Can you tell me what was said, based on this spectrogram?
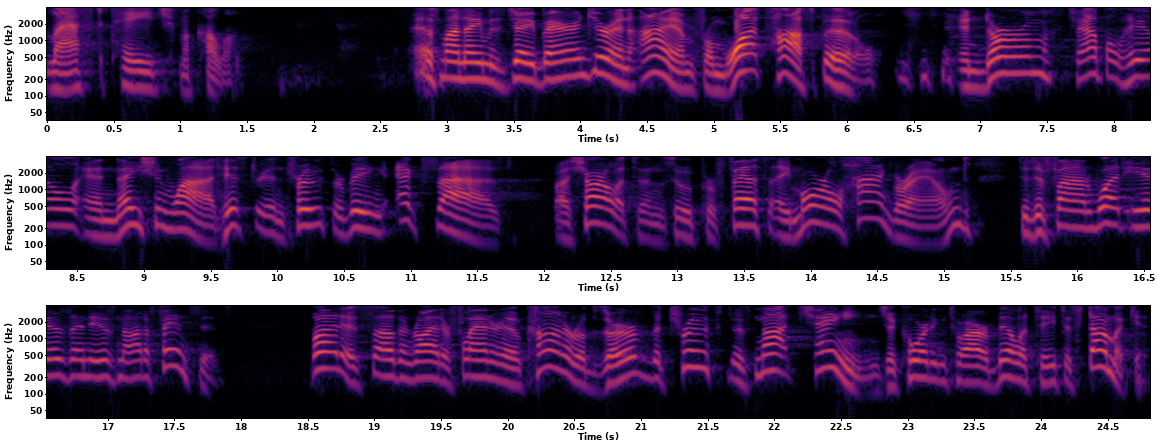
last Paige McCullough. As my name is Jay Behringer, and I am from Watts Hospital in Durham, Chapel Hill, and nationwide. History and truth are being excised by charlatans who profess a moral high ground to define what is and is not offensive. But as Southern writer Flannery O'Connor observed, the truth does not change according to our ability to stomach it.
